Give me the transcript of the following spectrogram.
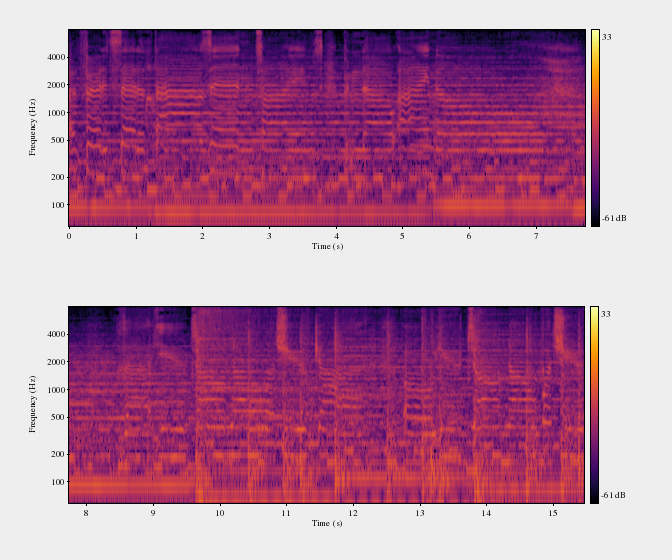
I've heard it said a thousand times, but now I know that you don't know what you've got. Oh, you don't know what you've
